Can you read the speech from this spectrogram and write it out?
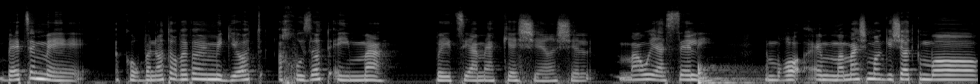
בעצם אה, הקורבנות הרבה פעמים מגיעות אחוזות אימה ביציאה מהקשר של מה הוא יעשה לי. הן ממש מרגישות כמו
